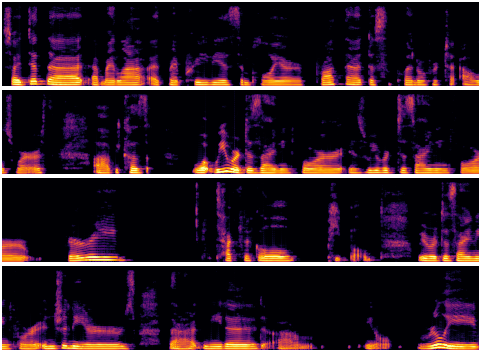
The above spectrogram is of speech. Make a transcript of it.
So I did that at my la- at my previous employer, brought that discipline over to Ellsworth uh, because what we were designing for is we were designing for very technical people. We were designing for engineers that needed um, you know, really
